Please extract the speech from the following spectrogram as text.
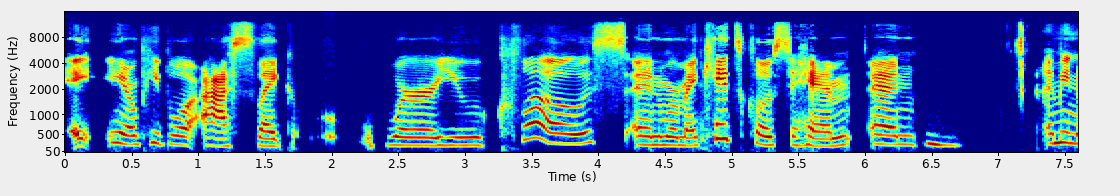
it, you know people ask like were you close and were my kids close to him and Mm. i mean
